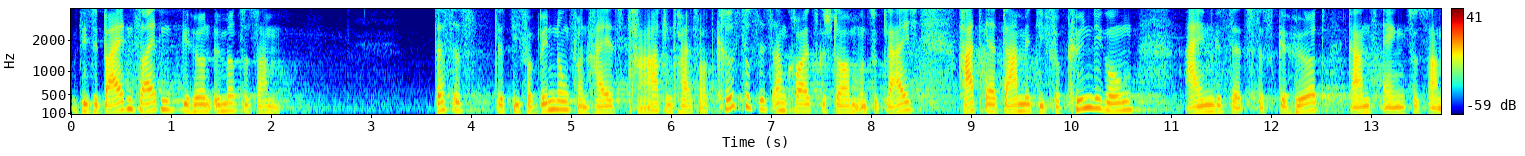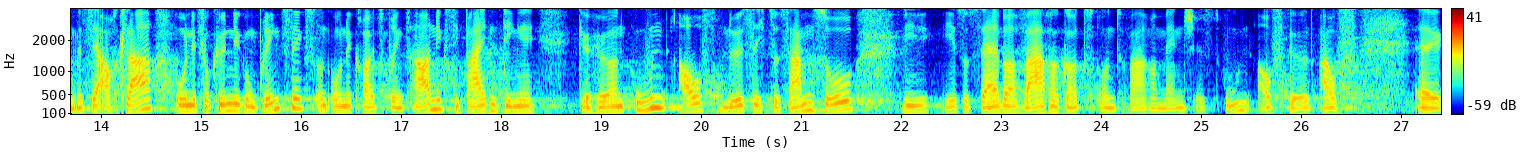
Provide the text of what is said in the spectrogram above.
Und diese beiden Seiten gehören immer zusammen. Das ist die Verbindung von Heilstat und Heilswort. Christus ist am Kreuz gestorben und zugleich hat er damit die Verkündigung eingesetzt. Das gehört ganz eng zusammen. Ist ja auch klar, ohne Verkündigung bringt es nichts und ohne Kreuz bringt es auch nichts. Die beiden Dinge gehören unauflöslich zusammen, so wie Jesus selber wahrer Gott und wahrer Mensch ist, unaufhört, auf, äh,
